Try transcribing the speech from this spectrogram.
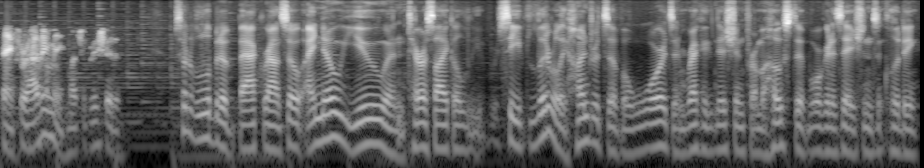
Thanks for having me. Much appreciated. Sort of a little bit of background. So I know you and TerraCycle received literally hundreds of awards and recognition from a host of organizations, including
